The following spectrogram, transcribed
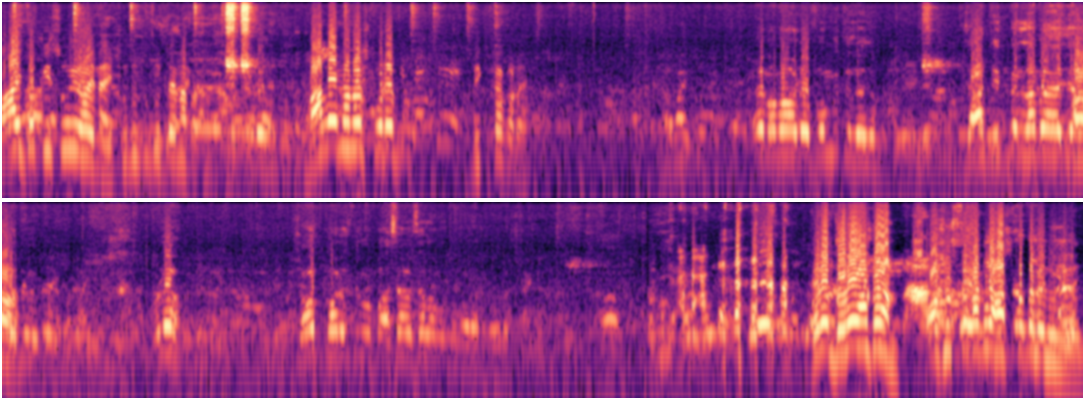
তাই তো কিছুই হয় নাই শুধু শুধু চেনা ভালো মানুষ পড়ে ভিক্ষা করে। মামা ওটা পঙ্গুতে লয়ে যাব। যা টিপবেন লাভ হয়ে। হ্যাঁ। ওটা সব খরচ দিব বাসা চালাবো ওটা ধরে উঠান অসুস্থ থাকলে হাসপাতালে নিয়ে যাই।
